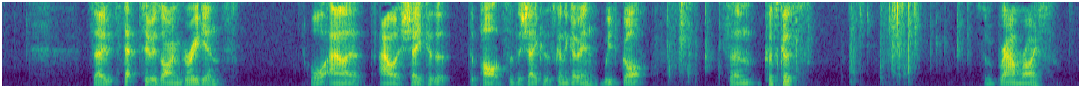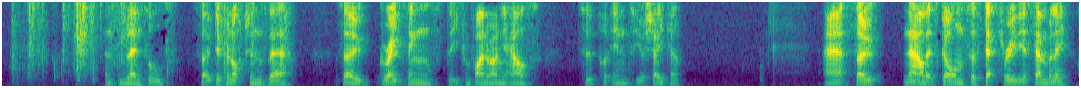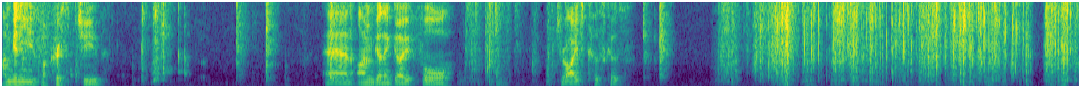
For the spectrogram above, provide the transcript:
So step two is our ingredients, or our our shaker that the parts of the shaker that's going to go in. We've got some couscous, some brown rice, and some lentils. So different options there. So great things that you can find around your house to put into your shaker. Uh, so now let's go on to step three, the assembly. I'm going to use my crisp tube. And I'm going to go for dried couscous.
